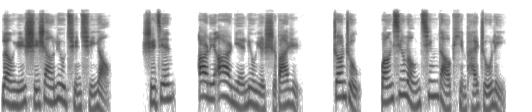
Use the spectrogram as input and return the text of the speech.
冷云时尚六群群友。时间：二零二二年六月十八日。庄主：王兴龙，青岛品牌主理。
